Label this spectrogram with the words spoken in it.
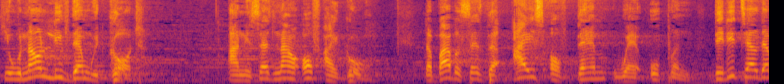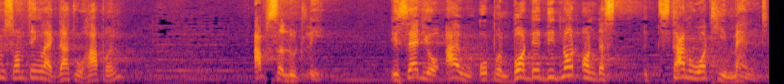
he will now leave them with God. And he says, now off I go. The Bible says the eyes of them were open. Did he tell them something like that will happen? Absolutely. He said your eye will open. But they did not understand what he meant.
